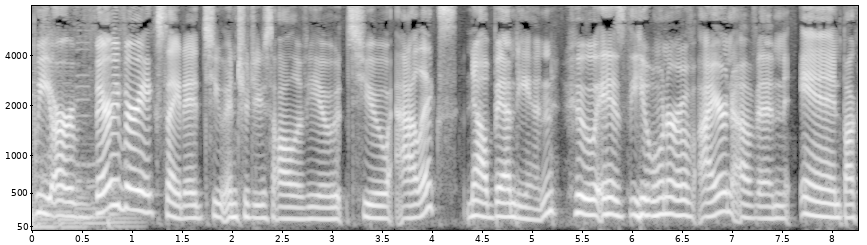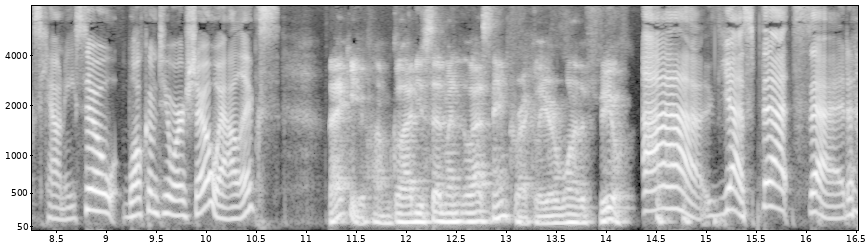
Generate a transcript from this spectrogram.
We are very, very excited to introduce all of you to Alex Nalbandian, who is the owner of Iron Oven in Bucks County. So, welcome to our show, Alex. Thank you. I'm glad you said my last name correctly. You're one of the few. ah, yes. That said,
